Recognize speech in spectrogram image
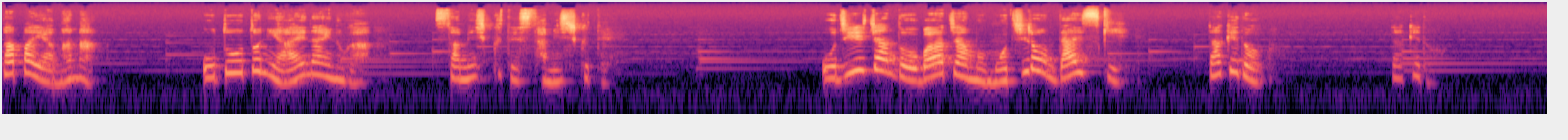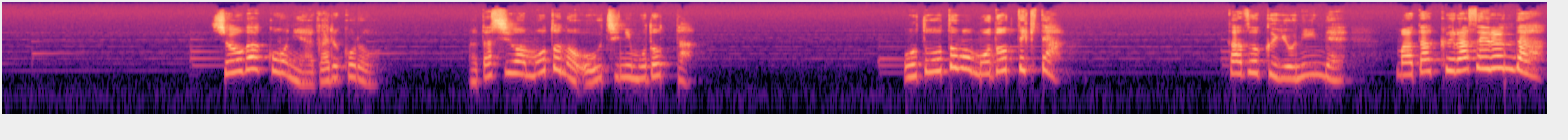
パパやママ、弟に会えないのが寂しくて寂しくて。おじいちゃんとおばあちゃんももちろん大好き。だけど、だけど。小学校に上がる頃、私は元のお家に戻った。弟も戻ってきた。家族4人でまた暮らせるんだ。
